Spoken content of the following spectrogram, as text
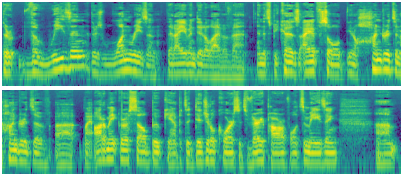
the the reason there's one reason that I even did a live event, and it's because I have sold you know hundreds and hundreds of uh, my Automate Grow Sell Boot Camp. It's a digital course. It's very powerful. It's amazing. Um,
